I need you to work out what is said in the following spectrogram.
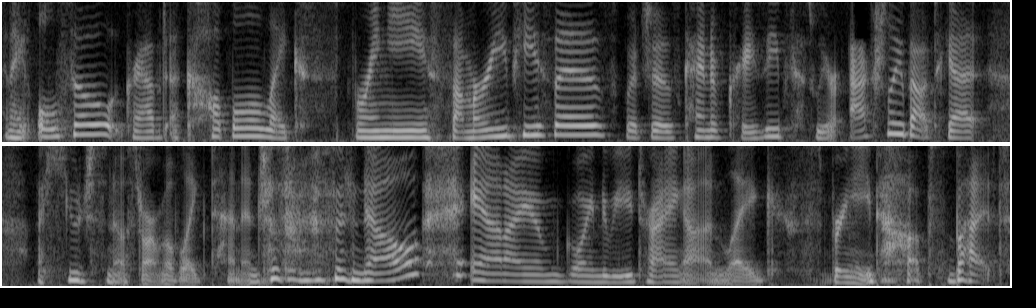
and I also grabbed a couple like springy, summery pieces, which is kind of crazy because we are actually about to get a huge snowstorm of like 10 inches of snow and I am going to be trying on like springy tops but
